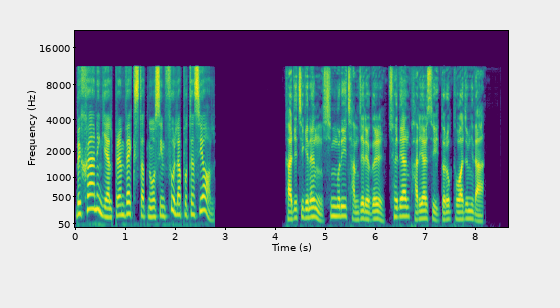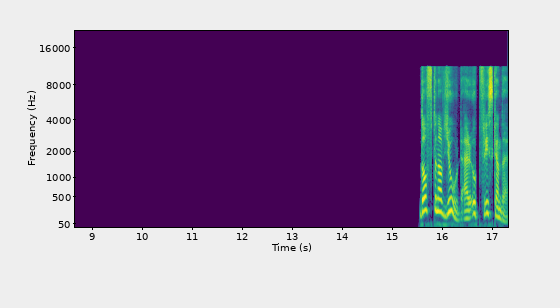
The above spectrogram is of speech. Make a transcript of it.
Beskärning hjälper en växt att nå sin fulla potential. 가지치기는 식물이 잠재력을 최대한 발휘할 수 있도록 도와줍니다. Doften av jord är uppfriskande.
